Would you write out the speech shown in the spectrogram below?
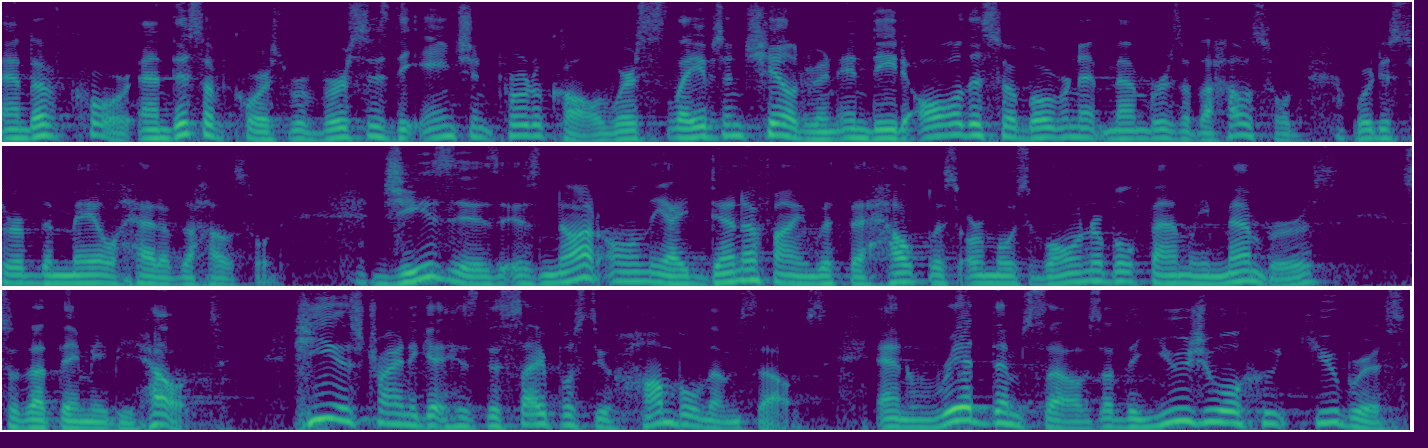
And of course, and this of course reverses the ancient protocol where slaves and children, indeed all the subordinate members of the household, were to serve the male head of the household. Jesus is not only identifying with the helpless or most vulnerable family members so that they may be helped. He is trying to get his disciples to humble themselves and rid themselves of the usual hubris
